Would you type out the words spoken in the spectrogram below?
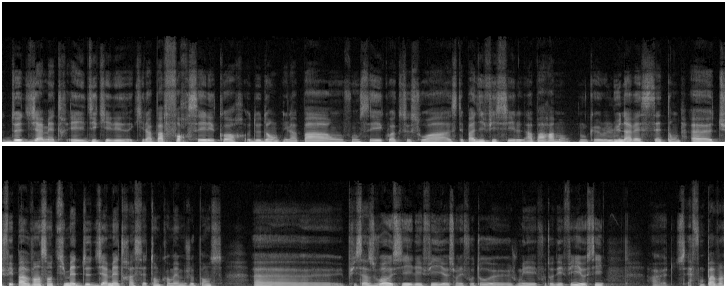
de diamètre. Et il dit qu'il n'a pas forcé les corps dedans, il n'a pas enfoncé quoi que ce soit, c'était pas difficile apparemment. Donc euh, l'une avait 7 ans. Euh, tu fais pas 20 cm de diamètre à 7 ans quand même, je pense. Euh, puis ça se voit aussi, les filles, sur les photos, je vous mets les photos des filles aussi. Euh, elles font pas 20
